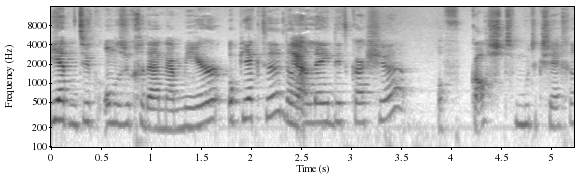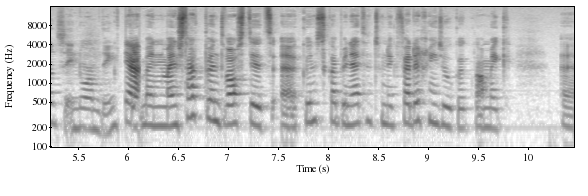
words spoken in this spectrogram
Je hebt natuurlijk onderzoek gedaan naar meer objecten dan Ja. alleen dit kastje. Of kast, moet ik zeggen. Dat is een enorm ding. Ja, mijn, mijn startpunt was dit eh, kunstkabinet. En toen ik verder ging zoeken, kwam ik eh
